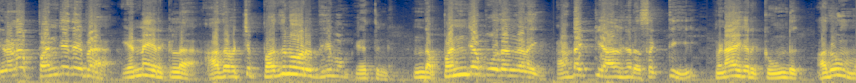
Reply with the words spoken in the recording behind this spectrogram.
இல்லைன்னா பஞ்சதீப எண்ணெய் இருக்குல்ல அதை வச்சு பதினோரு தீபம் ஏத்துங்க. இந்த பஞ்சபூதங்களை அடக்கி ஆள்கிற சக்தி விநாயகருக்கு உண்டு. அதுவும்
